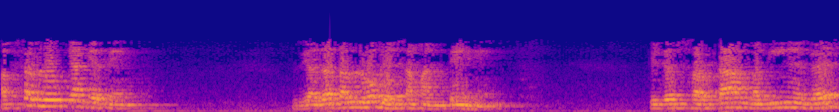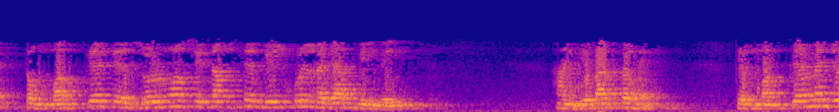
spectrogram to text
اکثر لوگ کیا کہتے ہیں؟ زیادہ تر لوگ ایسا مانتے ہیں کہ جب سرکار مدینے گئے تو مکے کے ظلم و ستم سے بالکل نجات مل گئی۔ ہاں یہ بات تو ہے کہ مکے میں جو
